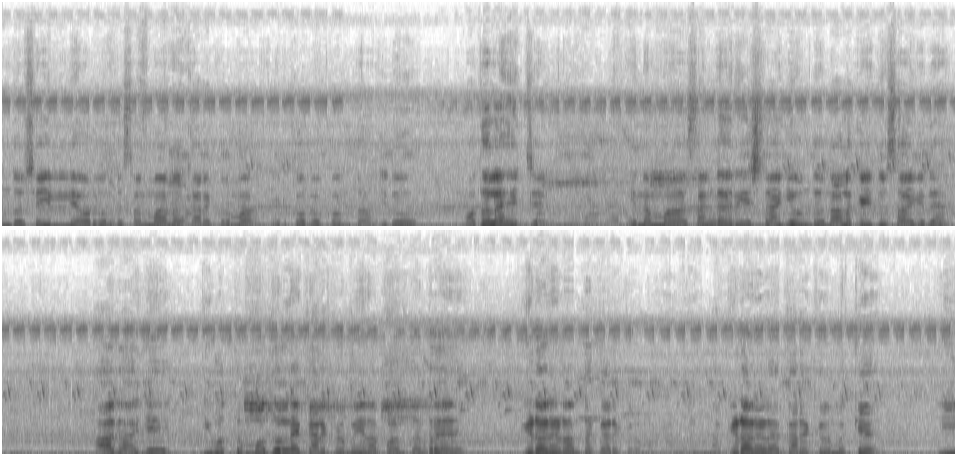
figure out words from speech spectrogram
ಒಂದು ಶೈಲಿಯಲ್ಲಿ ಅವ್ರಿಗೊಂದು ಸನ್ಮಾನ ಕಾರ್ಯಕ್ರಮ ಇಟ್ಕೋಬೇಕು ಅಂತ ಇದು ಮೊದಲ ಹೆಜ್ಜೆ. ಈ ನಮ್ಮ ಸಂಘ ರಿಜಿಸ್ಟರ್ ಆಗಿ ಒಂದು ನಾಲ್ಕೈದು ದಿವಸ ಆಗಿದೆ. ಹಾಗಾಗಿ ಇವತ್ತು ಮೊದಲನೇ ಕಾರ್ಯಕ್ರಮ ಏನಪ್ಪ ಅಂತಂದರೆ ಗಿಡ ನೆಡೋಂಥ ಕಾರ್ಯಕ್ರಮ. ಆ ಗಿಡ ನೆಡೋ ಕಾರ್ಯಕ್ರಮಕ್ಕೆ ಈ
